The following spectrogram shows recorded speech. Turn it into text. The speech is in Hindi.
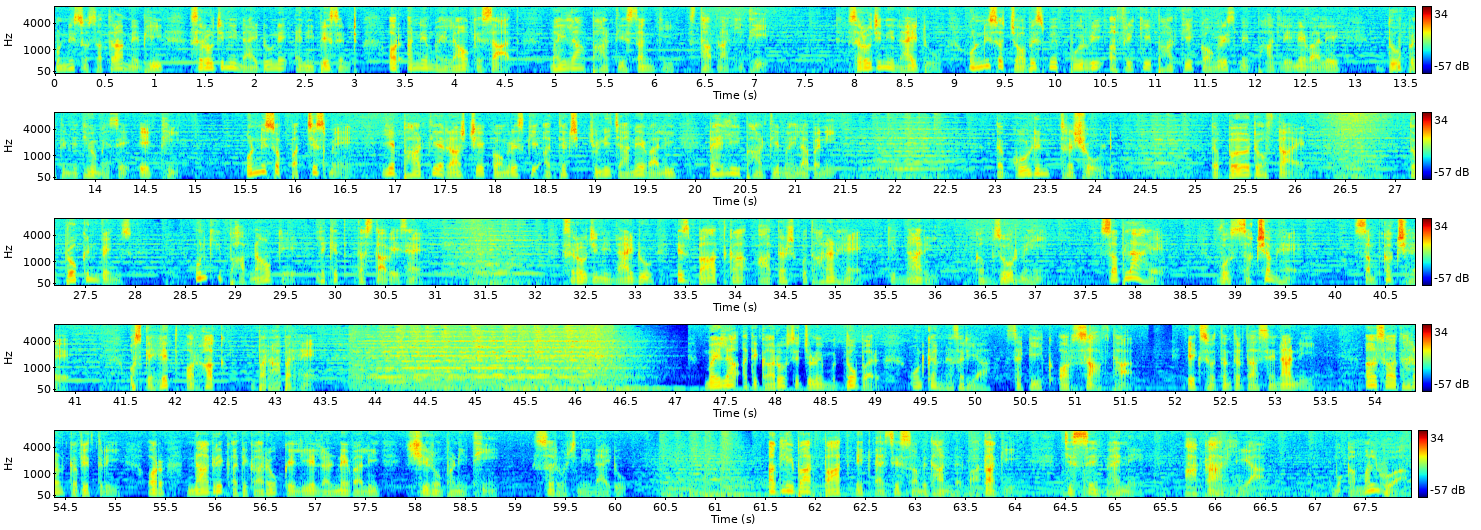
1917 में भी सरोजिनी नायडू ने एनी बेसेंट और अन्य महिलाओं के साथ महिला भारतीय संघ की स्थापना की थी सरोजिनी नायडू 1924 में पूर्वी अफ्रीकी भारतीय कांग्रेस में भाग लेने वाले दो प्रतिनिधियों में से एक थीं। 1925 में ये भारतीय राष्ट्रीय कांग्रेस की अध्यक्ष चुनी जाने वाली पहली भारतीय महिला बनी the golden threshold the bird of time the broken wings उनकी भावनाओं के लिखित दस्तावेज़ हैं। सरोजिनी नायडू इस बात का आदर्श उदाहरण है कि नारी कमज़ोर नहीं, सबला है, वो सक्षम है, समकक्ष है, उसके हित और हक बराबर हैं। महिला अधिकारों से जुड़े मुद्दों पर उनका नज़रिया सटीक और साफ़ था। एक स्वतंत्रता सेनानी असाधारण कवित्री और नागरिक अधिकारों के लिए लड़ने वाली शिरोमणि थी, सरोजनी नायडू। अगली बार बात एक ऐसे संविधान निर्माता की, जिससे मैंने आकार लिया। मुकम्मल हुआ।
